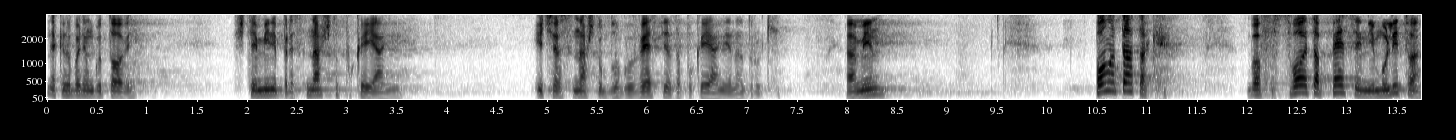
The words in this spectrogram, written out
нека да бъдем готови, ще мине през нашето покаяние и чрез нашето благовестие за покаяние на други. Амин. По-нататък, в своята песен и молитва,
